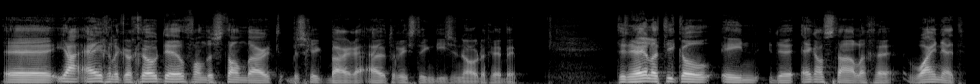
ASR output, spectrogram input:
Uh, ja, eigenlijk een groot deel van de standaard beschikbare uitrusting die ze nodig hebben. Het is een heel artikel in de Engelstalige Ynet.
